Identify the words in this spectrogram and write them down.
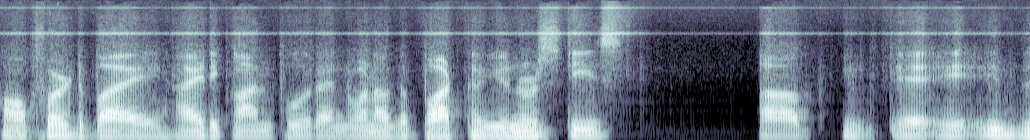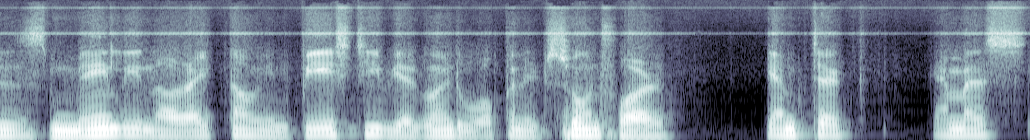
offered by IIT Kanpur and one of the partner universities. Uh, it is mainly now right now in PhD. We are going to open it soon for MTech, MS,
